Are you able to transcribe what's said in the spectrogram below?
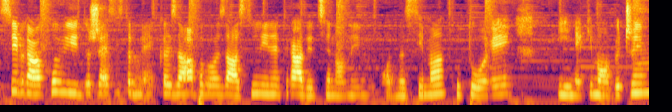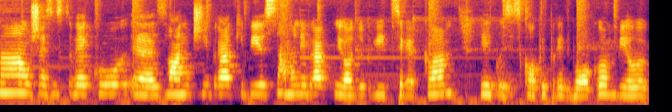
svi brakovi do 16. veka zapravo zasnovani na tradicionalnim odnosima, kulturi i nekim običajima. U 16. veku e, zvanični brak je bio samo ni brak koji odobri crkva ili koji se skopi pred Bogom, bilo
